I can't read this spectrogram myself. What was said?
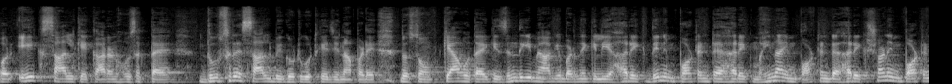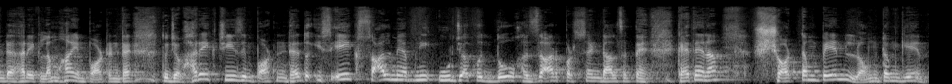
और एक साल के कारण हो सकता है दूसरे साल भी घुट घुट के जीना पड़े। दोस्तों, क्या होता है कि ज़िंदगी में आगे बढ़ने के लिए हर एक दिन इंपॉर्टेंट है, हर एक महीना इंपॉर्टेंट है, हर एक क्षण इंपॉर्टेंट है, हर एक लम्हा इंपॉर्टेंट है। तो जब हर एक चीज़ इंपॉर्टेंट है तो इस एक साल में अपनी ऊर्जा को दो हज़ार परसेंट डाल सकते हैं। कहते हैं ना short term pain long term gain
